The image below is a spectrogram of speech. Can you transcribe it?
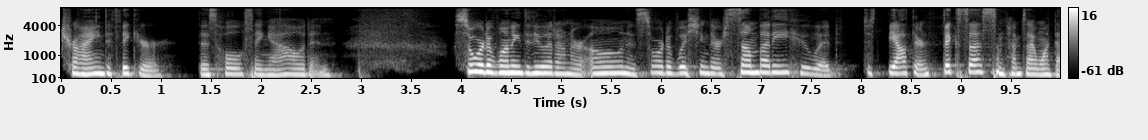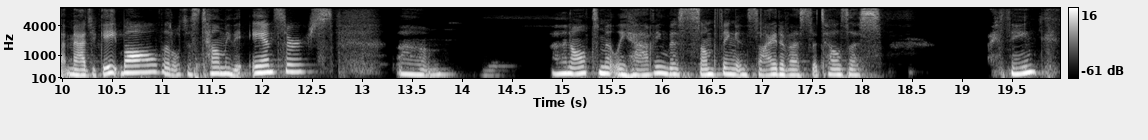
trying to figure this whole thing out and sort of wanting to do it on our own and sort of wishing there's somebody who would just be out there and fix us. Sometimes I want that magic eight ball that'll just tell me the answers. Um, and then ultimately having this something inside of us that tells us, I think,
